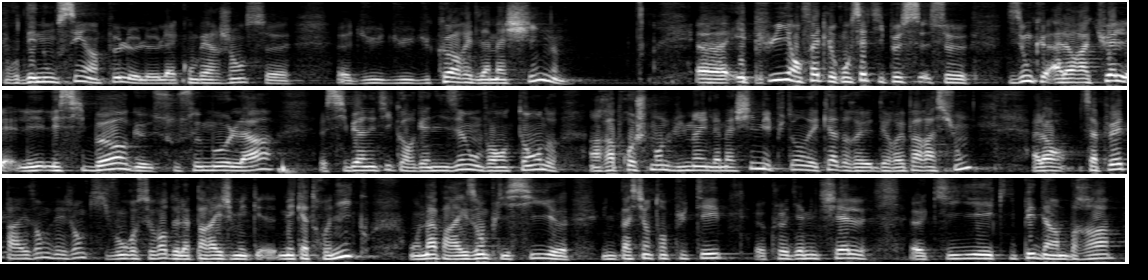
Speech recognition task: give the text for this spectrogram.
pour dénoncer un peu la convergence du corps et de la machine. Euh, et puis, en fait, le concept, il peut se. disons qu'à l'heure actuelle, les, cyborgs, sous ce mot-là, cybernétique organisée, on va entendre un rapprochement de l'humain et de la machine, mais plutôt dans des cadres de, réparations. Alors, ça peut être par exemple des gens qui vont recevoir de l'appareil mécatronique. On a par exemple ici euh, une patiente amputée, euh, Claudia Mitchell, qui est équipée d'un bras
